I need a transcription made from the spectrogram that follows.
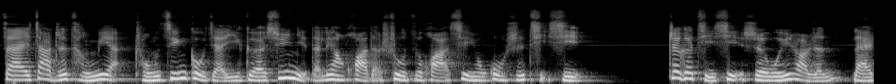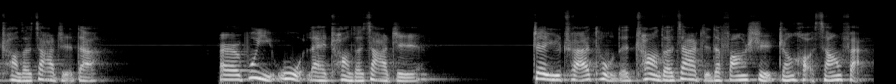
在价值层面重新构建一个虚拟的量化的数字化信用共识体系。这个体系是围绕人来创造价值的，而不以物来创造价值。这与传统的创造价值的方式正好相反，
